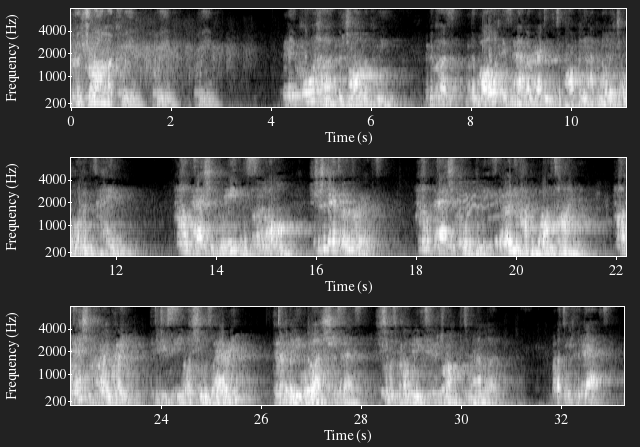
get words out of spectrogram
The drama queen, queen, queen. They call her the drama queen because the world is never ready to properly acknowledge a woman's pain. How dare she grieve for so long? She should get over it. How dare she call the police? It only happened one time. How dare she cry rape? Did you see what she was wearing? Don't believe a word she says. She was probably too drunk to remember. But we forget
